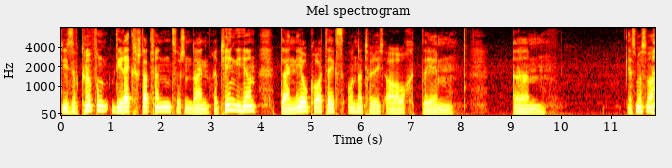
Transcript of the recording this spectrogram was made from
diese Verknüpfung direkt stattfinden zwischen deinem Reptiliengehirn, dein Neokortex und natürlich auch dem ähm, jetzt müssen wir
